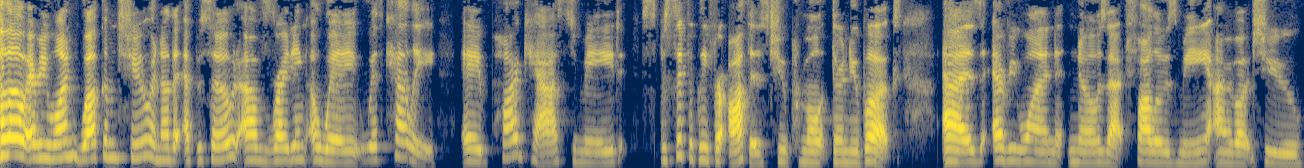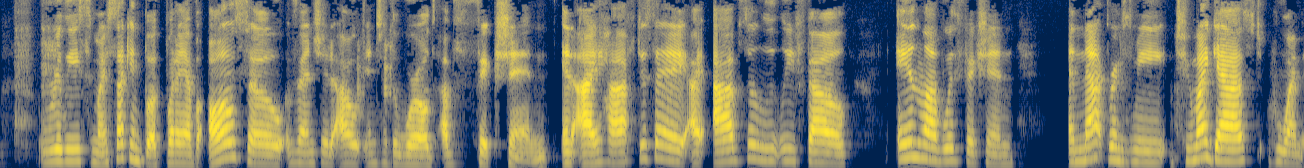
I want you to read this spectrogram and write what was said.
Hello, everyone. Welcome to another episode of Writing Away with Kelly, a podcast made specifically for authors to promote their new books. As everyone knows that follows me, I'm about to release my second book, but I have also ventured out into the world of fiction. And I have to say, I absolutely fell in love with fiction. And that brings me to my guest, who I'm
